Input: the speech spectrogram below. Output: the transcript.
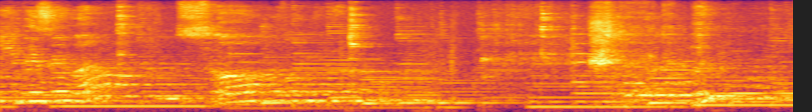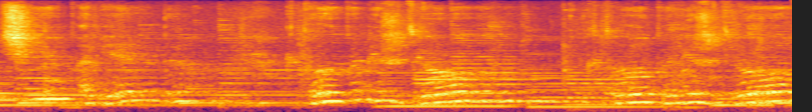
Вчерашний вызывал сон. Что это было, чья победа? Кто побежден, кто побежден?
